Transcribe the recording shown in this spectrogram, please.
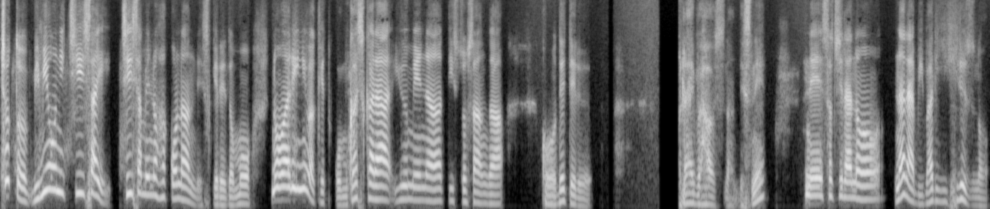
ちょっと微妙に小さい、小さめの箱なんですけれども、の割には結構昔から有名なアーティストさんがこう出てるライブハウスなんですね。で、そちらの奈良ビバリーヒルズの、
